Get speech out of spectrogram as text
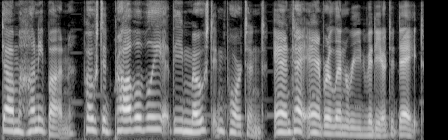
dumb Honeybun posted probably the most important anti-Amberlynn Reid video to date,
